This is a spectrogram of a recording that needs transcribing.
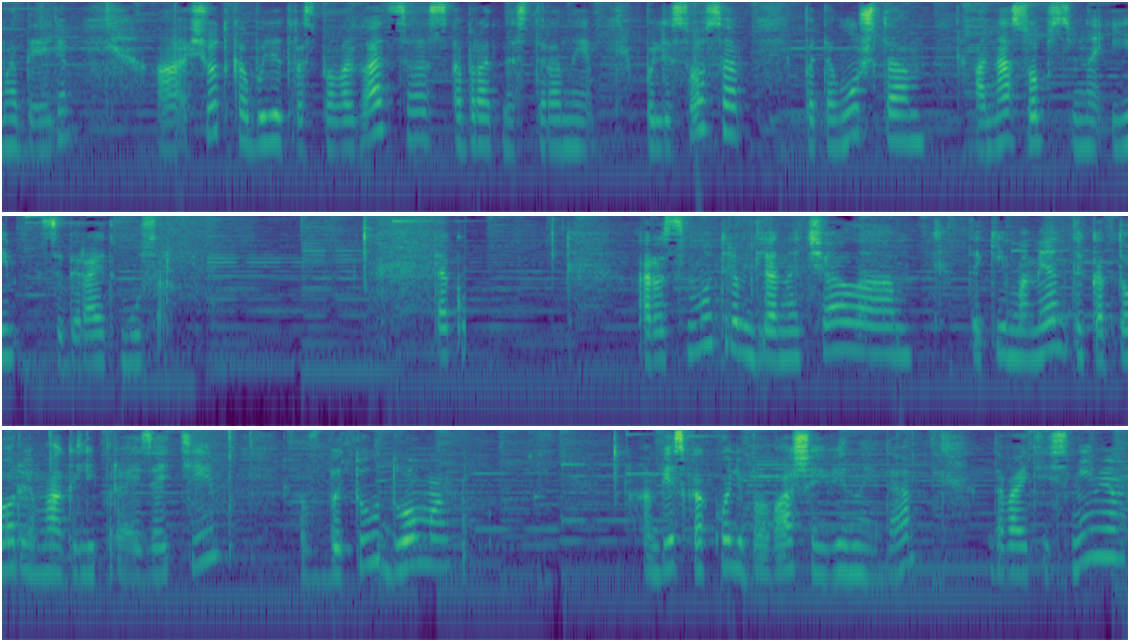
модели а щетка будет располагаться с обратной стороны пылесоса, потому что она, собственно, и собирает мусор. Так, рассмотрим для начала такие моменты, которые могли произойти в быту дома без какой-либо вашей вины, да. Давайте снимем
